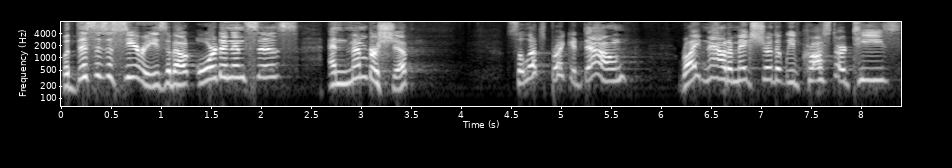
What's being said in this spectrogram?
But this is a series about ordinances and membership. So let's break it down right now to make sure that we've crossed our T's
